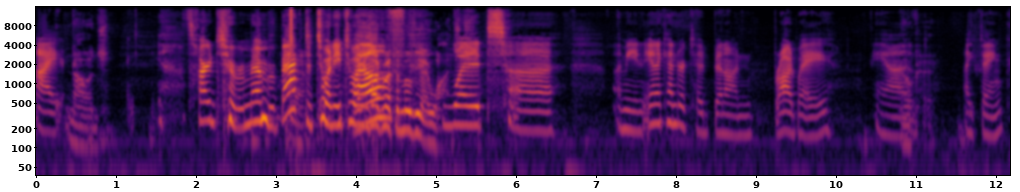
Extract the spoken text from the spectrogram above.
I knowledge. it's hard to remember back Yeah. to I can talk about the movie I watched. what uh I mean Anna Kendrick had been on Broadway and Okay. I think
